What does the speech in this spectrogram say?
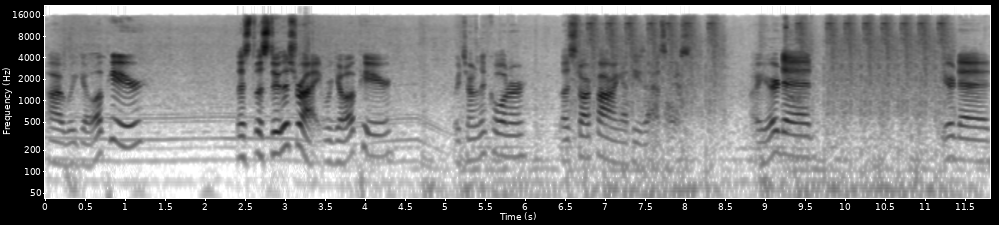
Alright, we go up here. Let's let's do this right. We go up here. We turn the corner. Let's start firing at these assholes. Alright, you're dead. You're dead.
